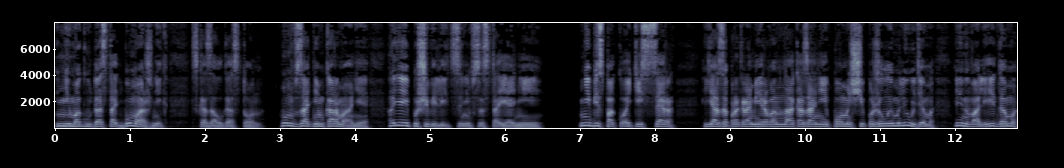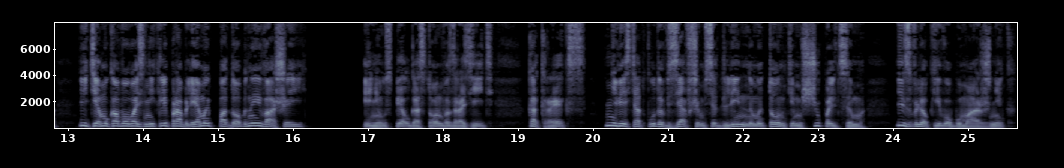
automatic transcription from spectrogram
«Не могу достать бумажник», — сказал Гастон. «Он в заднем кармане, а я и пошевелиться не в состоянии». «Не беспокойтесь, сэр. Я запрограммирован на оказание помощи пожилым людям, инвалидам и тем, у кого возникли проблемы, подобные вашей». И не успел Гастон возразить, как Рекс, невесть откуда взявшимся длинным и тонким щупальцем, извлек его бумажник,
